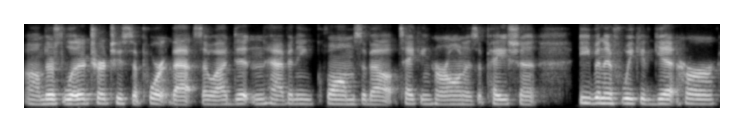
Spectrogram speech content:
Um, there's literature to support that. So I didn't have any qualms about taking her on as a patient, even if we could get her,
